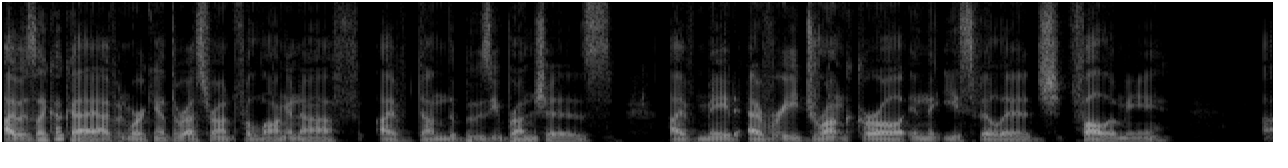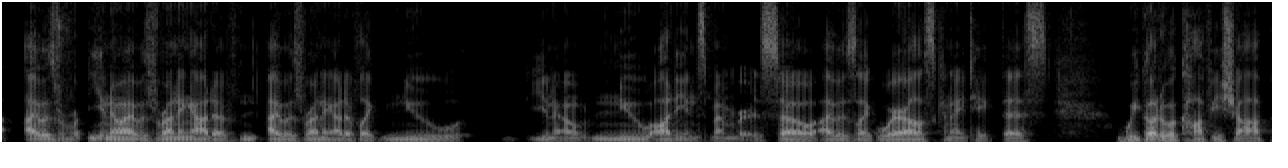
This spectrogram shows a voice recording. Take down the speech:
I was like, okay, I've been working at the restaurant for long enough. I've done the boozy brunches. I've made every drunk girl in the East Village follow me. I was, you know, I was running out of, I was running out of like new, you know, new audience members. So I was like, where else can I take this? we go to a coffee shop,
